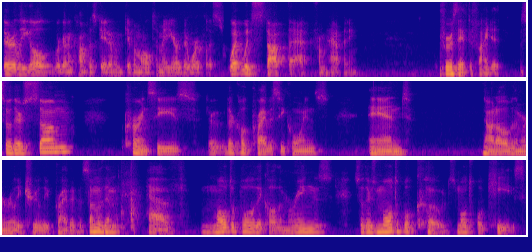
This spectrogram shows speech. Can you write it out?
they're illegal, we're going to confiscate them, give them all to me, or they're worthless? What would stop that from happening? First, they have to find it. So there's some currencies, they're, they're called privacy coins, and not all of them are really truly private, but some of them have multiple, they call them rings. So there's multiple codes, multiple keys.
